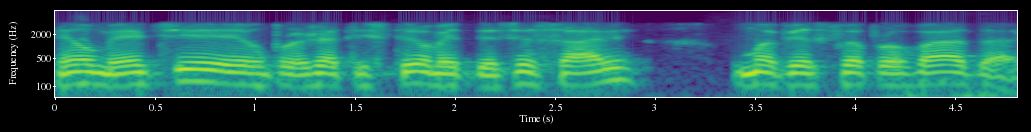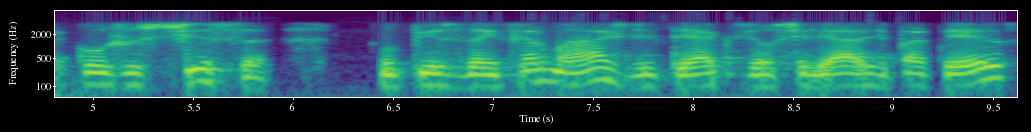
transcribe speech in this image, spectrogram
Realmente é um projeto extremamente necessário, uma vez que foi aprovada com justiça o piso da enfermagem, de técnicos e auxiliares de parteiros,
